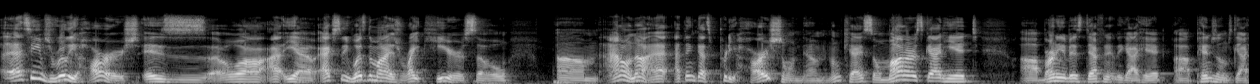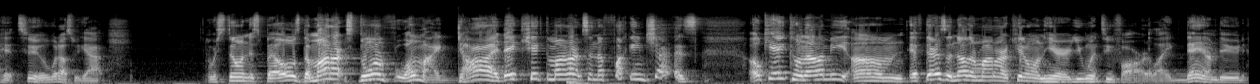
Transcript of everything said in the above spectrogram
that seems really harsh. Is uh, well, I, yeah, actually, wisdom eye is right here, so um, I don't know. I, I think that's pretty harsh on them. Okay, so monarchs got hit. Uh, Burning Abyss definitely got hit. Uh, Pendulums got hit too. What else we got? We're still in the spells. The Monarch Storm. Oh my god, they kicked Monarchs in the fucking chest. Okay, Konami, um, if there's another Monarch hit on here, you went too far. Like, damn, dude.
